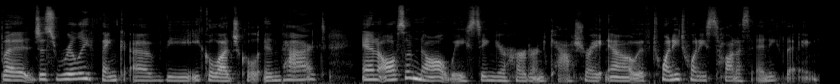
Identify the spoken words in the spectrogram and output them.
but just really think of the ecological impact and also not wasting your hard earned cash right now. If 2020's taught us anything,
